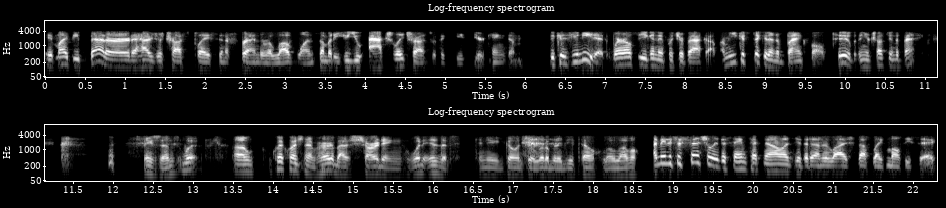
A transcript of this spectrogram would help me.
it might be better to have your trust placed in a friend or a loved one, somebody who you actually trust with the keys to your kingdom. Because you need it. Where else are you going to put your backup? I mean, you could stick it in a bank vault too, but then you're trusting the bank. Makes sense. What? Um, quick question. I've heard about sharding. What is it? Can you go into a little bit of detail, low level? I mean, it's essentially the same technology that underlies stuff like multisig.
